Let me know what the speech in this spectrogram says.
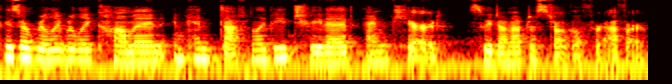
These are really, really common and can definitely be treated and cured, so we don't have to struggle forever.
